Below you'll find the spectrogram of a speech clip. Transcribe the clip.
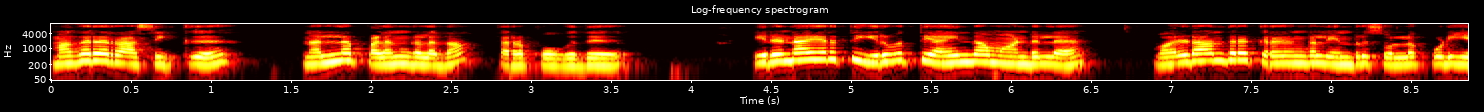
மகர ராசிக்கு நல்ல பலன்களை தான் தரப்போகுது. இரண்டாயிரத்தி இருபத்தி ஐந்தாம் ஆண்டில் வருடாந்திர கிரகங்கள் என்று சொல்லக்கூடிய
